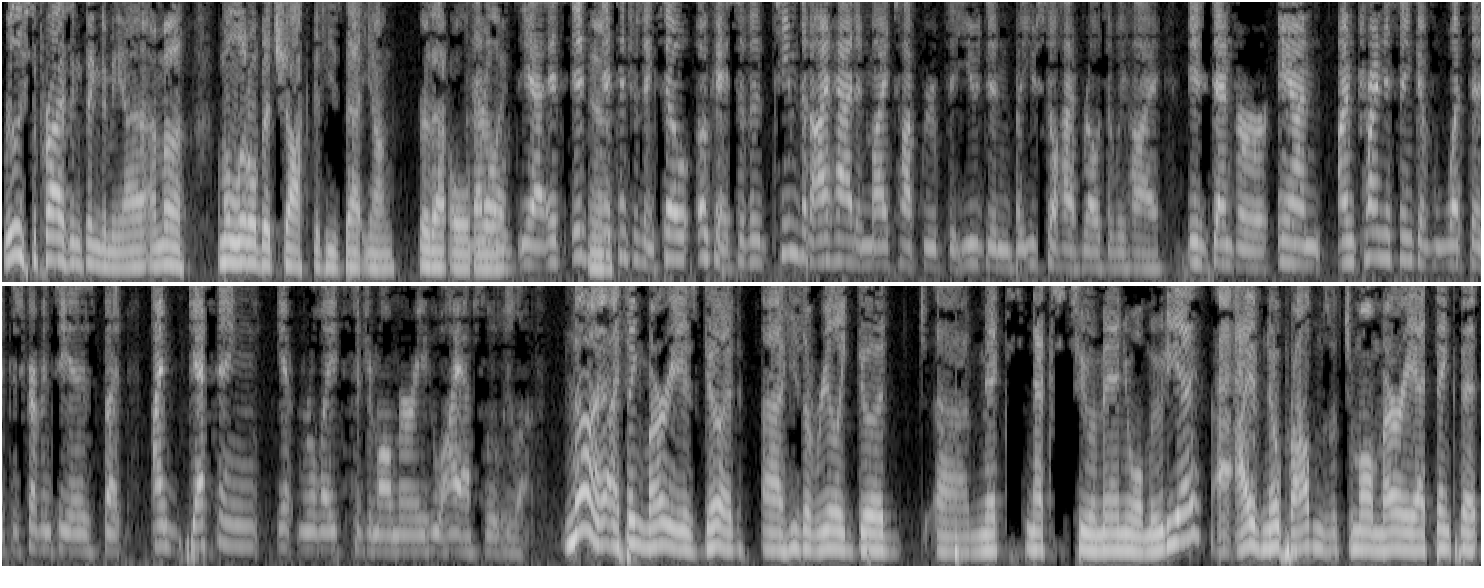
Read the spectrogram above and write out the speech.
really surprising thing to me. I, I'm a I'm a little bit shocked that he's that young or that old that really. Old. Yeah, it's it's yeah. it's interesting. So okay, so the team that I had in my top group that you didn't, but you still had relatively high, is Denver, and I'm trying to think of what the discrepancy is, but I'm guessing it relates to Jamal Murray, who I absolutely love. No, I, I think Murray is good. Uh, he's a really good uh, mix next to Emmanuel Mudiay. I, I, have no problems with Jamal Murray. I think that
